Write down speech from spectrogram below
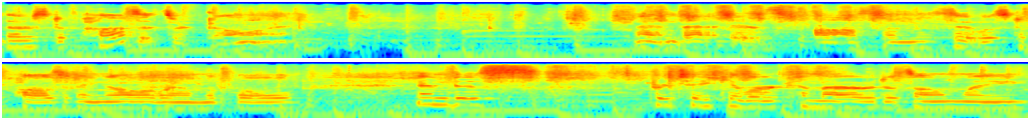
those deposits are gone. And that is awesome. So it was depositing all around the bowl. And this particular commode is only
